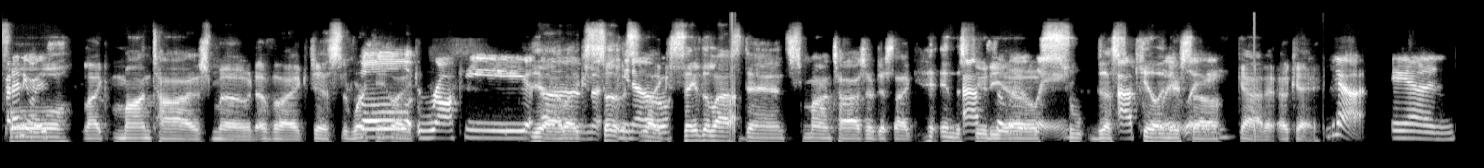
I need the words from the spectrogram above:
but anyways. full like montage mode of like just working Full like Rocky. yeah, um, like so you know, like save the last dance montage of just like hitting the studio, sw- just killing yourself. Got it. Okay. yeah and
